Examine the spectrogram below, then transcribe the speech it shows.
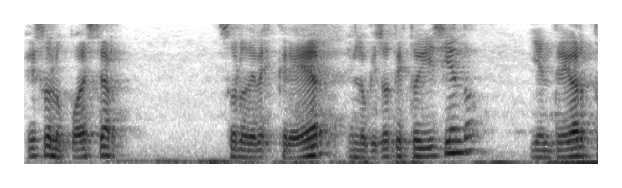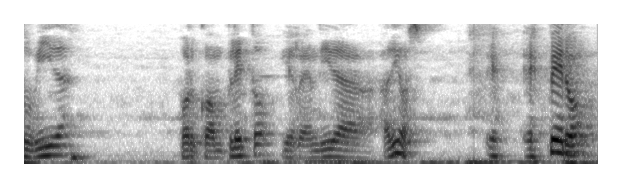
Eso lo puedes ser. Solo debes creer en lo que yo te estoy diciendo y entregar tu vida por completo y rendida a Dios. espero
